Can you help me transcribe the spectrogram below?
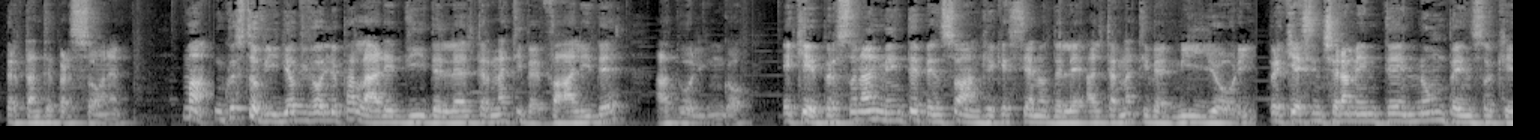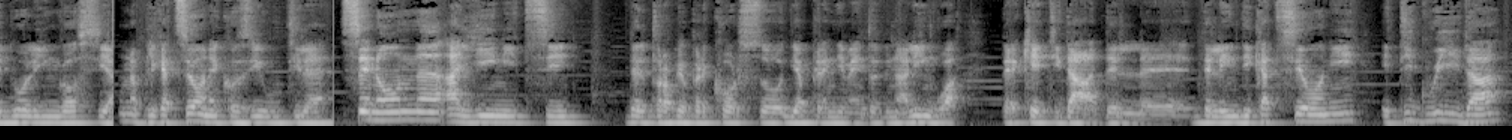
per tante persone. Ma in questo video vi voglio parlare di delle alternative valide a Duolingo e che personalmente penso anche che siano delle alternative migliori, perché sinceramente non penso che Duolingo sia un'applicazione così utile se non agli inizi del proprio percorso di apprendimento di una lingua, perché ti dà delle, delle indicazioni e ti guida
